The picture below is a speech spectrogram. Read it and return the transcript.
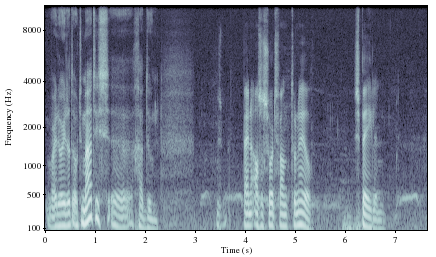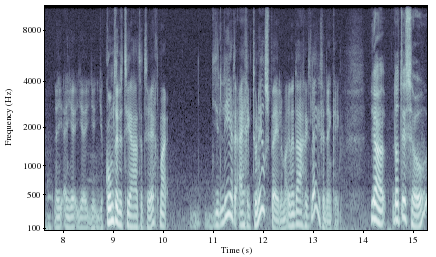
waardoor je dat automatisch uh, gaat doen. Dus bijna als een soort van toneel spelen. En je, je, je, komt in het theater terecht, maar je leerde eigenlijk toneelspelen, maar in het dagelijks leven, denk ik. Ja, dat is zo.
